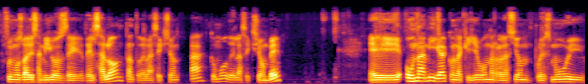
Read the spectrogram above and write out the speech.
fuimos varios amigos de- del salón, tanto de la sección A como de la sección B. Eh, una amiga con la que llevo una relación pues muy,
